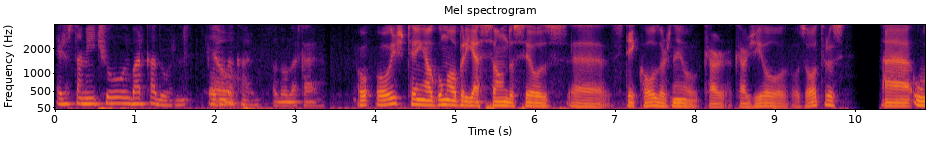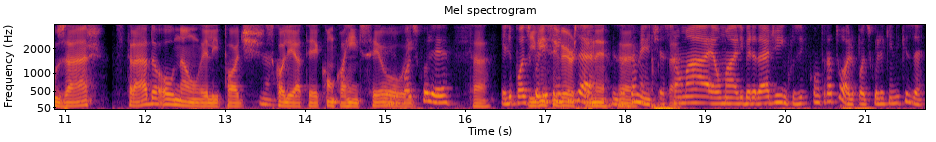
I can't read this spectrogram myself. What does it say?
é justamente o embarcador, né? É o é dono o, da carga. É o dono da carga. Hoje tem alguma obrigação dos seus uh, stakeholders, né, o Car Cargill, os outros, a uh, usar estrada ou não? Ele pode não. escolher até concorrente seu? Ele pode escolher. Tá. Ele pode escolher e vice-versa, né? Exatamente. É, é só tá. uma, é uma liberdade, inclusive, contratual. Ele pode escolher quem ele quiser.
